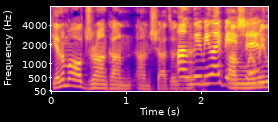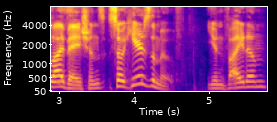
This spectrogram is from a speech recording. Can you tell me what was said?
get them all drunk on on shots On Lumi libations. On. Lumi libations. So here's the move: you invite them.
